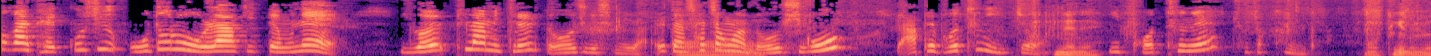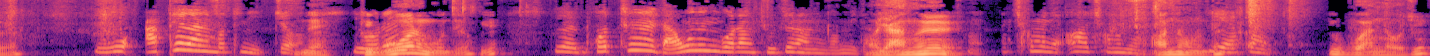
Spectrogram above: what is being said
온도가 195도로 올라왔기 때문에 이걸 필라멘트를 넣어주겠습니다. 일단 오. 살짝만 넣으시고 이 앞에 버튼이 있죠. 네네. 이 버튼을 조작합니다. 어떻게 눌러요? 그리고 앞에 가는 버튼이 있죠. 네. 그게 이거를 뭐 하는 건데요, 그게? 이걸 버튼을 나오는 거랑 조절하는 겁니다. 어, 양을 어, 잠깐만요. 아 잠깐만요. 안 이게 나오는데? 약간 이거 뭐 안 나오지?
